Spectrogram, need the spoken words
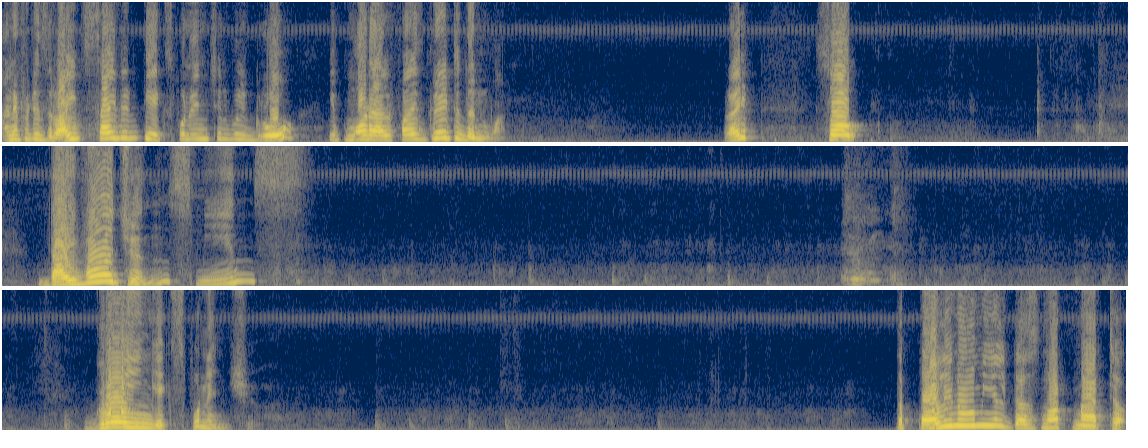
and if it is right sided the exponential will grow if mod alpha is greater than 1 right. So, divergence means growing exponential the polynomial does not matter.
